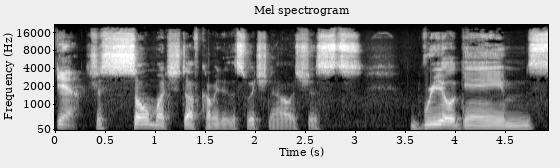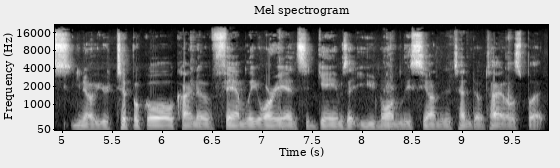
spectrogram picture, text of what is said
Yeah, It's just so much stuff coming to the Switch now. It's just real games, you know, your typical kind of family oriented games that you normally see on the Nintendo titles, but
